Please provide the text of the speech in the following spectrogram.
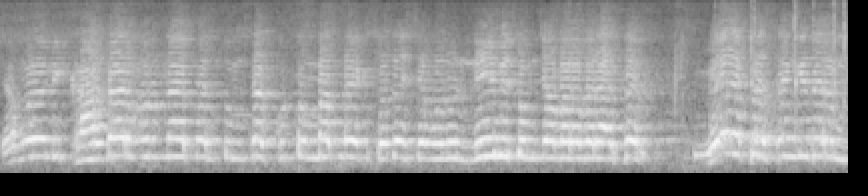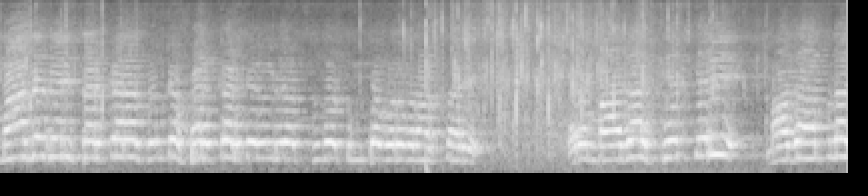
त्यामुळे मी खासदार म्हणून नाही पण तुमच्या कुटुंबातला एक सदस्य म्हणून नेहमी तुमच्या बरोबर असेल. वेळ प्रसंगी जर माझं जरी सरकार असेल तर सरकारच्या विरोधात सुद्धा तुमच्या बरोबर असणार आहे. कारण माझा शेतकरी माझा आपला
